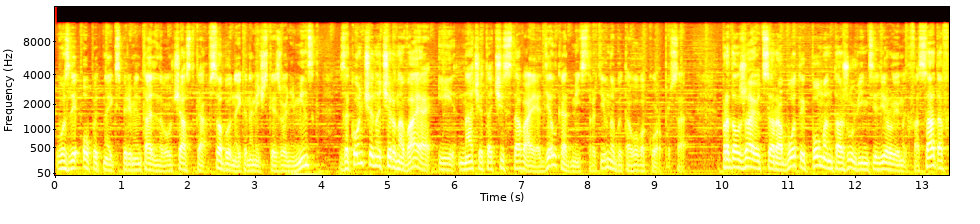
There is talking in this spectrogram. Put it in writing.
возле опытно-экспериментального участка в свободной экономической зоне Минск закончена черновая и начата чистовая отделка административно-бытового корпуса. Продолжаются работы по монтажу вентилируемых фасадов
